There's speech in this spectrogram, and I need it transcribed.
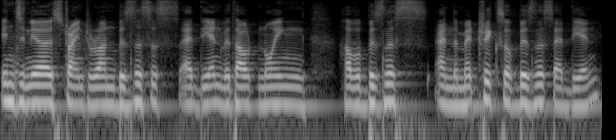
engineers trying to run businesses at the end without knowing how a business and the metrics of business at the end.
